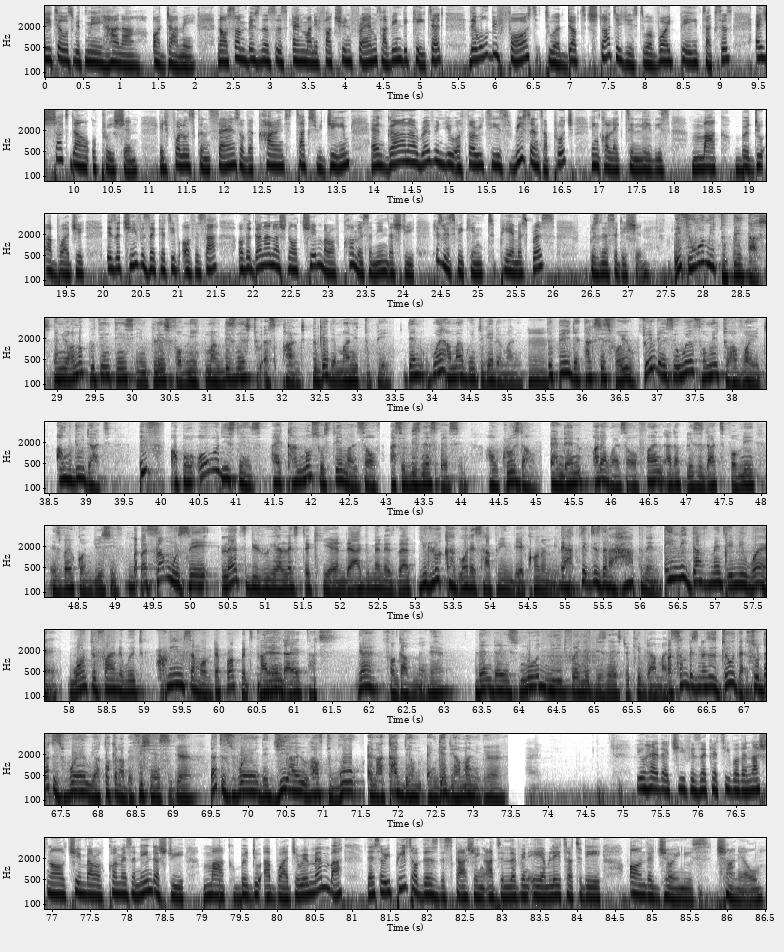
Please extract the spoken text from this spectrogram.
Details with me, Hannah Odami. Now, some businesses and manufacturing firms have indicated they will be forced to adopt strategies to avoid paying taxes and shut down operation. It follows concerns of the current tax regime and Ghana Revenue Authority's recent approach in collecting levies. Mark Badu Aboagye is the Chief Executive Officer of the Ghana National Chamber of Commerce and Industry. He's been speaking to PM Express Business Edition. If you want me to pay tax and you are not putting things in place for me, my business to expand, to get the money to pay, then where am I going to get the money? Hmm. To pay the taxes for you. So if there's a way for me to avoid, I will do that. If upon all these things I cannot sustain myself as a business person, I'll close down. And then otherwise I'll find other places that for me is very conducive. But, but some will say, let's be realistic here. And the argument is that you look at what is happening in the economy, the activities that are happening. Any government anywhere want to find a way to cream some of the profits. An Yeah. indirect tax Yeah. for government. Yeah. Then there is no need for any business to keep that money. But some businesses do that. So that is where we are talking about efficiency. Yeah. That is where the GI will have to go and attack them and get their money. Yeah. You heard the Chief Executive of the National Chamber of Commerce and Industry, Mark Badu Aboagye. Remember, there's a repeat of this discussion at 11 a.m. later today on the Joy News channel.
